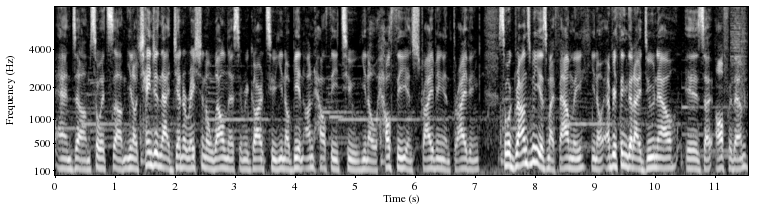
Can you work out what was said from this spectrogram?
And um, so it's, um, you know, changing that generational wellness in regard to, you know, being unhealthy to, you know, healthy and striving and thriving. So what grounds me is my family. You know, everything that I do now is uh, all for them.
